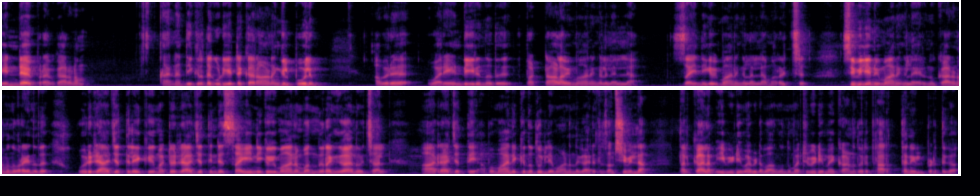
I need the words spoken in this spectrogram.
എന്റെ അഭിപ്രായം. കാരണം അനധികൃത കുടിയേറ്റക്കാരാണെങ്കിൽ പോലും അവർ വരേണ്ടിയിരുന്നത് പട്ടാള വിമാനങ്ങളിലല്ല സൈനിക വിമാനങ്ങളിലല്ല മറിച്ച് സിവിലിയൻ വിമാനങ്ങളിലായിരുന്നു. കാരണമെന്ന് പറയുന്നത് ഒരു രാജ്യത്തിലേക്ക് മറ്റൊരു രാജ്യത്തിന്റെ സൈനിക വിമാനം വന്നിറങ്ങുക എന്ന് വെച്ചാൽ ആ രാജ്യത്തെ അപമാനിക്കുന്ന തുല്യമാണെന്ന കാര്യത്തിൽ സംശയമില്ല. തൽക്കാലം ഈ വീഡിയോ ഇവിടെ വാങ്ങുന്നു. മറ്റൊരു വീഡിയോയുമായി കാണുന്നവരെ പ്രാർത്ഥനയിൽ ഉൾപ്പെടുത്തുക.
